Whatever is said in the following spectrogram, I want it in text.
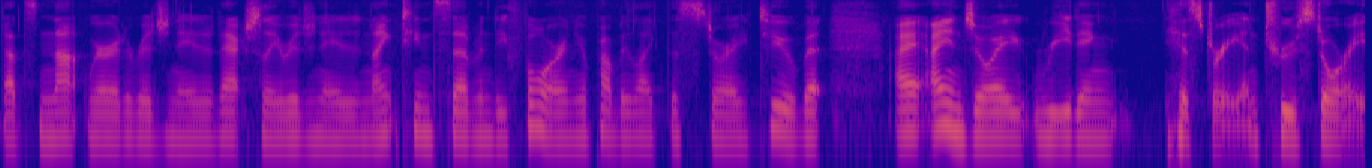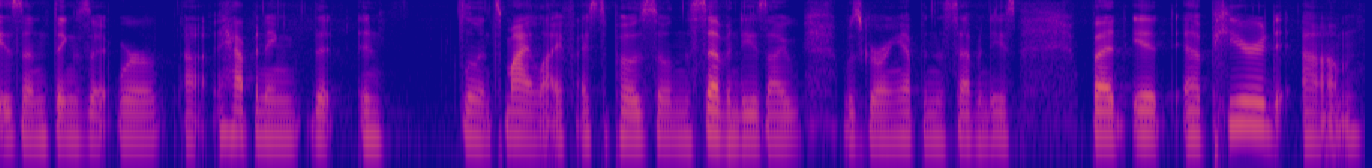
that's not where it originated. It actually originated in 1974, and you'll probably like this story too. But I, I enjoy reading history and true stories and things that were uh, happening that influenced my life, I suppose. So in the 70s, I was growing up in the 70s. But it appeared um,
